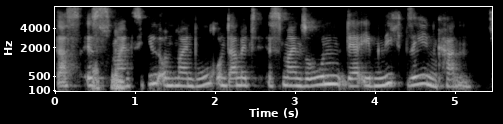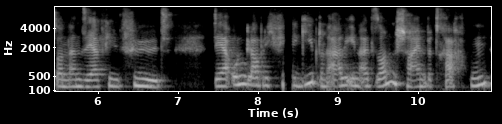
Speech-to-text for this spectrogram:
Das ist mein Ziel und mein Buch. Und damit ist mein Sohn, der eben nicht sehen kann, sondern sehr viel fühlt, der unglaublich viel gibt und alle ihn als Sonnenschein betrachten.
